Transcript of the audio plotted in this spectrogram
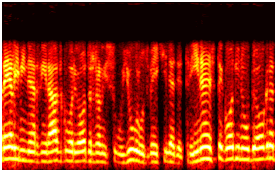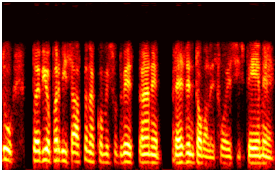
preliminarni razgovori održani su u julu 2013. godine u Beogradu. To je bio prvi sastanak kome su dve strane prezentovale svoje sisteme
